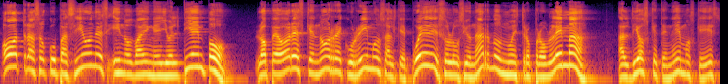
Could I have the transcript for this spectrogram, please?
otras ocupaciones y nos va en ello el tiempo. Lo peor es que no recurrimos al que puede solucionarnos nuestro problema, al Dios que tenemos que es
